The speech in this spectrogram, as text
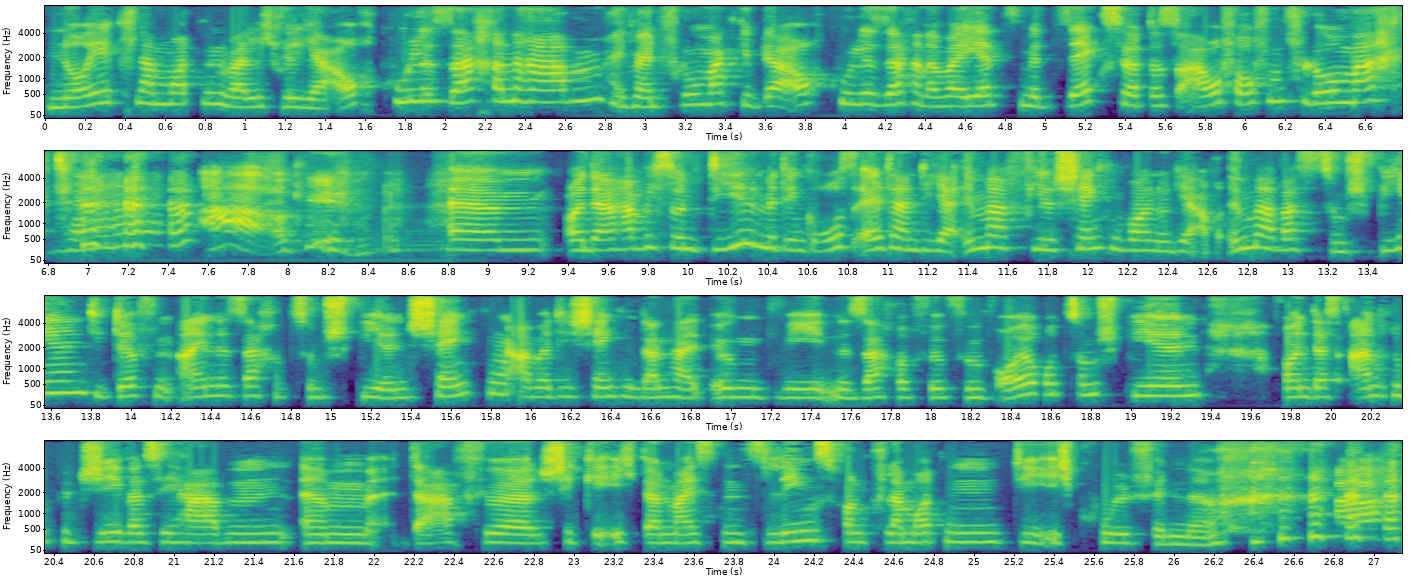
neue Klamotten, weil ich will ja auch coole Sachen haben. Ich meine, Flohmarkt gibt ja auch coole Sachen, aber jetzt mit sechs hört das auf auf dem Flohmarkt. ah, okay. ähm, und da habe ich so einen Deal mit den Großeltern, die ja immer viel schenken wollen und ja auch immer was zum Spielen. Die dürfen eine Sache zum Spielen schenken, aber die schenken dann halt irgendwie eine Sache für fünf Euro zum Spielen. Und das andere Budget, was sie haben, ähm, dafür schicke ich dann meistens Links von Klamotten, die ich cool finde. Ach,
